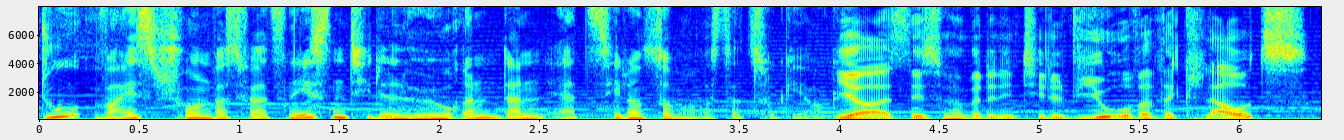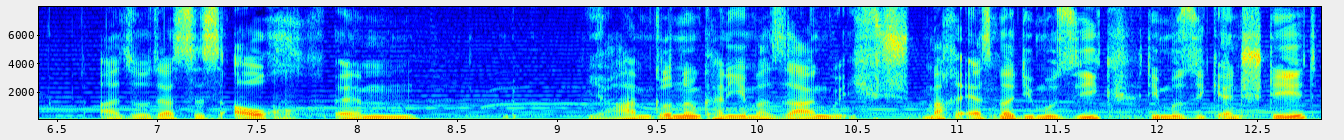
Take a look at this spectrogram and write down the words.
du weißt schon, was wir als nächsten Titel hören. Dann erzähl uns doch mal was dazu, Georg. Ja, als nächstes hören wir den Titel View Over the Clouds. Also das ist auch, ähm, ja, im Grunde kann ich immer sagen, ich mache erstmal die Musik. Die Musik entsteht.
